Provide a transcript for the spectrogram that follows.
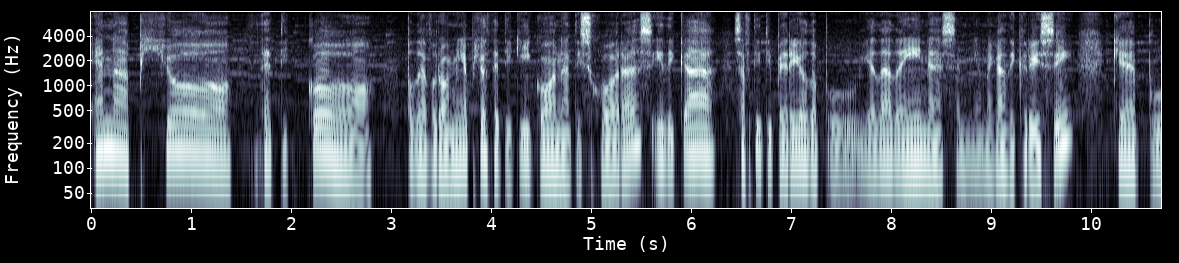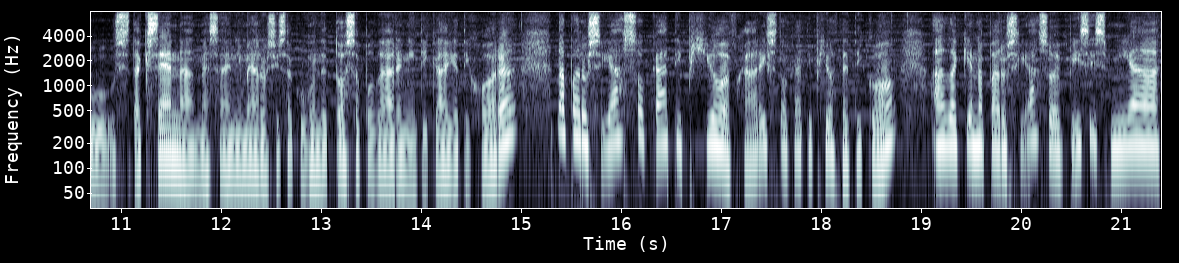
ένα πιο θετικό πλευρό, μια πιο θετική εικόνα της χώρας, ειδικά σε αυτή την περίοδο που η Ελλάδα είναι σε μια μεγάλη κρίση και που στα ξένα μέσα ενημέρωσης ακούγονται τόσα πολλά αρνητικά για τη χώρα, να παρουσιάσω κάτι πιο ευχάριστο, κάτι πιο θετικό, αλλά και να παρουσιάσω επίσης μια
